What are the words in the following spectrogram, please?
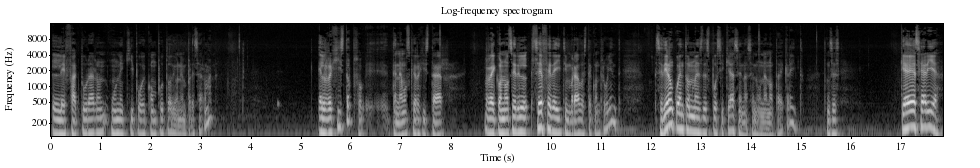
le facturaron un equipo de cómputo de una empresa hermana. El registro, pues, eh, tenemos que registrar, reconocer el CFDI timbrado a este contribuyente. Se dieron cuenta un mes después y ¿qué hacen? Hacen una nota de crédito. Entonces, ¿qué se haría?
